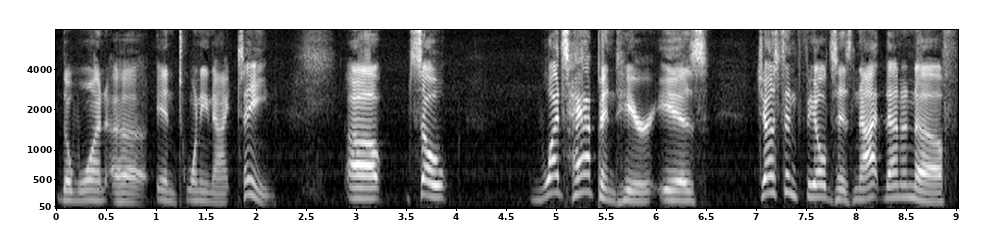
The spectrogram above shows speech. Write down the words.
the one uh, in 2019. Uh, so what's happened here is Justin Fields has not done enough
